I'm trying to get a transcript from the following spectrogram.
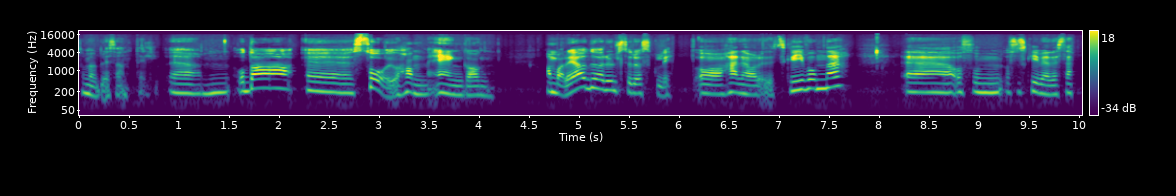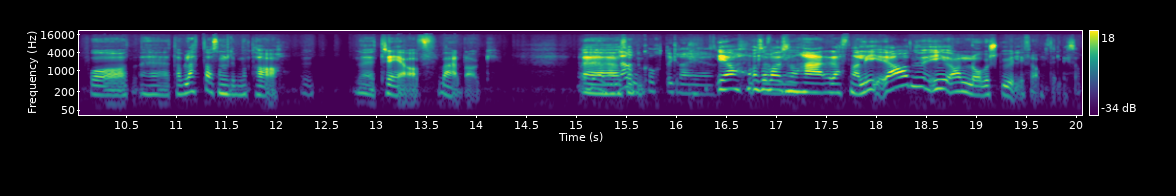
som jeg ble sendt til. Um, og da eh, så jo han med en gang Han bare 'ja, du har ulcerøs kolitt, og her har du et skriv om det'. Eh, og, så, og så skriver jeg resept på eh, tabletter som du må ta eh, tre av hver dag. Det var Eh, så- korte greie. ja, og så var det sånn her resten av livet. Ja, i all overskuelig framtid, liksom.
